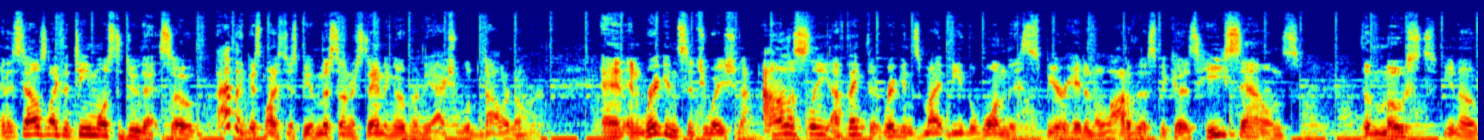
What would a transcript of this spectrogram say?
and it sounds like the team wants to do that. So I think this might just be a misunderstanding over the actual dollar number. And in Riggins' situation, honestly, I think that Riggins might be the one that spearheaded a lot of this because he sounds the most, you know,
